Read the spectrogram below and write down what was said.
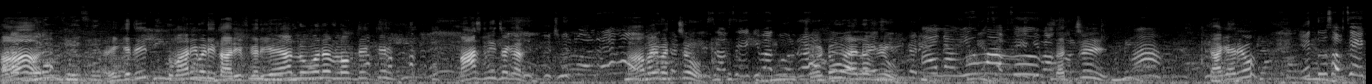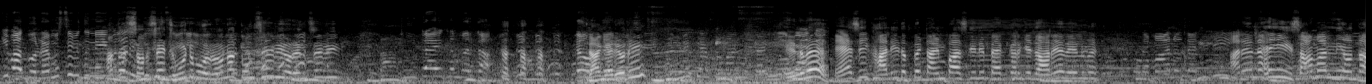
हाँ रिंकी दी तुम्हारी बड़ी तारीफ़ करी है यार लोगों ने ब्लॉग देख के। मास्क नीचे कर। हैं भाई बच्चों। छोटू आई लव यू सच्ची? क्या कह रही हो? ये तू सबसे एक ही बात बोल रहा है मुझसे भी तू नहीं हाँ तो सबसे झूठ बोल रहा हूँ ना तुमसे भी और इनसे भी। झूठा एक नंबर का क्या कह रही हो दी इनमें ऐसे ही खाली डब्बे टाइम पास के लिए पैक करके जा रहे हैं रेल में। अरे नहीं सामान नहीं होता।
